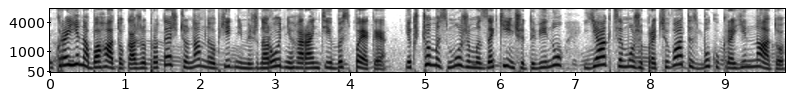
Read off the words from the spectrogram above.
Україна багато каже про те, що нам необхідні міжнародні гарантії безпеки. Якщо ми зможемо закінчити війну, як це може працювати з боку країн НАТО?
